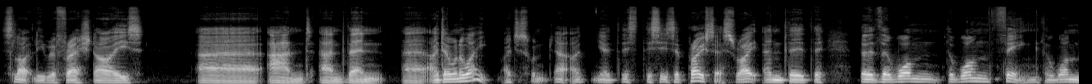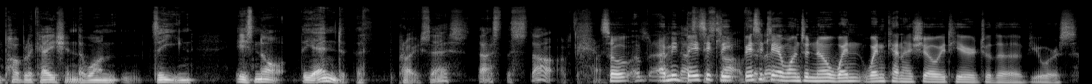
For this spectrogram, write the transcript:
slightly refreshed eyes. Uh, and and then uh, I don't want to wait. I just want, uh, I, you know, this this is a process, right? And the, the the the one the one thing, the one publication, the one zine is not the end of the th- process. That's the start of the process. So, uh, I mean, That's basically, start of the basically, I want to know when when can I show it here to the viewers?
